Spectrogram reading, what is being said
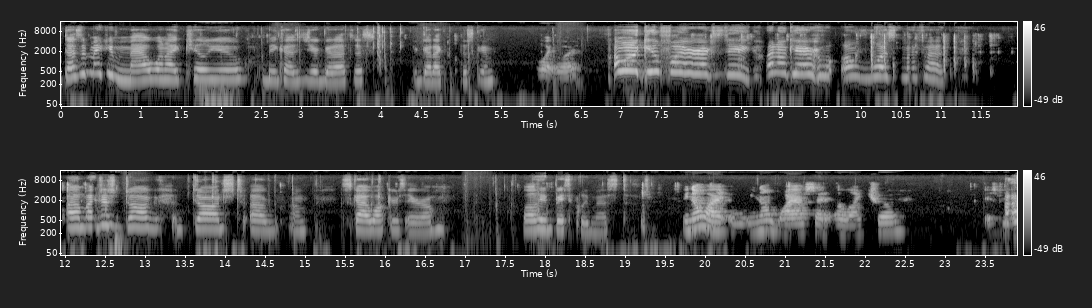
Does it make you mad when I kill you because you're good at this? You're good at this game. Wait, what? I want to kill Fire XD. I don't care who- um, what's my path. Um, I just dog dodged uh, um Skywalker's arrow. Well, he basically missed. You know why? You know why I said elytra? I,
